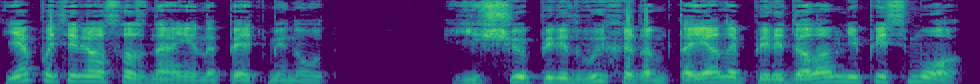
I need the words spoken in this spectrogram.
я потерял сознание на пять минут. Еще перед выходом Таяна передала мне письмо,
